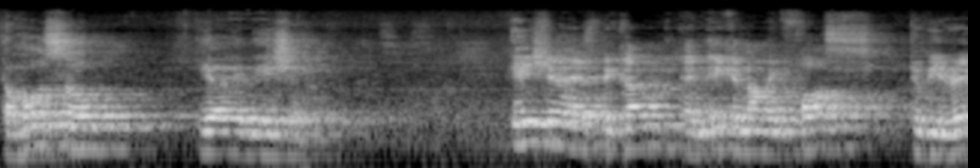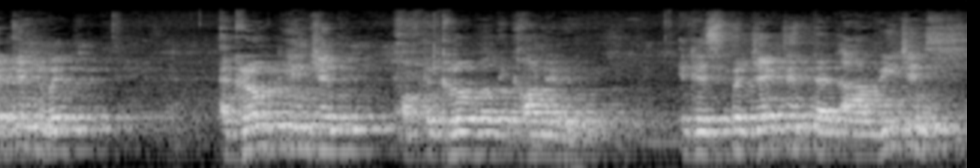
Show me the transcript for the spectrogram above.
the more so here in Asia. Asia has become an economic force to be reckoned with a growth engine of the global economy. It is projected that our region's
